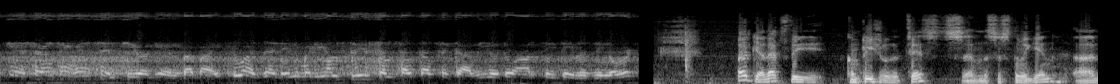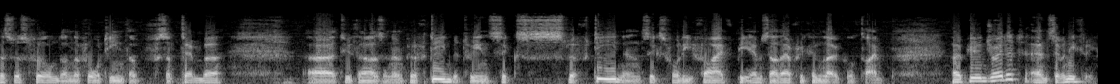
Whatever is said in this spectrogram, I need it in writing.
Okay, Shanti Vincent, see you again. Bye-bye. Who was that? Anybody else, please, from South Africa? VO to RCT listening over. Okay, that's the completion of the tests and the system again. Uh, this was filmed on the 14th of September uh, 2015 between 6.15 and 6.45 p.m. South African local time. Hope you enjoyed it, and 73.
